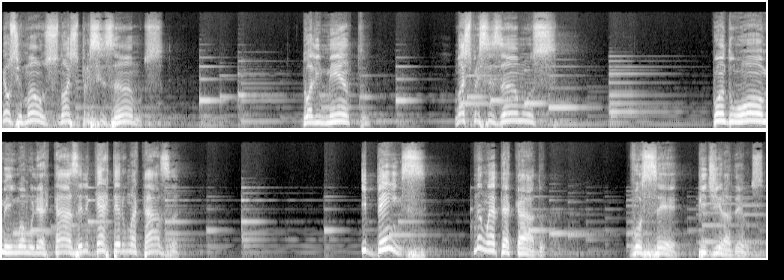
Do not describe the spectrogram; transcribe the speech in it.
Meus irmãos, nós precisamos do alimento, nós precisamos quando um homem e uma mulher casa, ele quer ter uma casa. E bens não é pecado você pedir a Deus.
